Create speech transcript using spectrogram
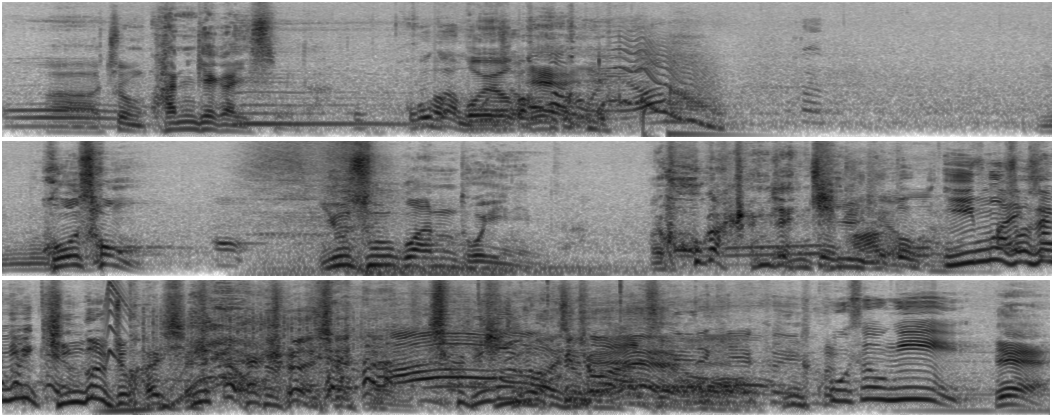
어, 좀 관계가 있습니다. 뭐가 뭐요? 예. 고송 유수관 도인입니다. 호가 굉장히 길죠. 이문 선생님이 긴 걸 좋아하시네요. 긴거 좋아하세요. 그 고송이 예,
